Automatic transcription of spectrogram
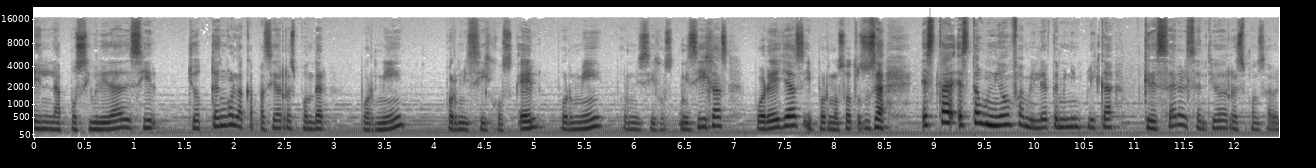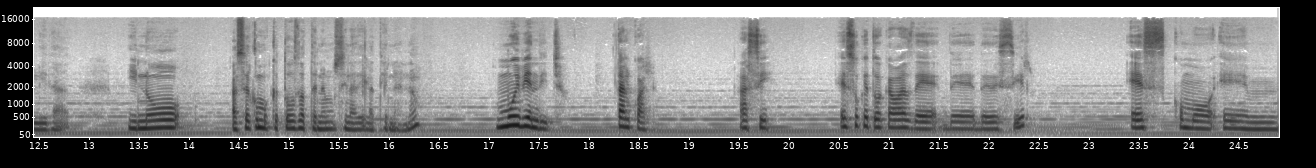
en la posibilidad de decir, yo tengo la capacidad de responder por mí, por mis hijos, él por mí, por mis hijos, mis hijas por ellas y por nosotros. O sea, esta, esta unión familiar también implica crecer el sentido de responsabilidad y no hacer como que todos la tenemos y nadie la tiene, ¿no? Muy bien dicho. Tal cual. Así. Eso que tú acabas de, de- de decir es como em,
